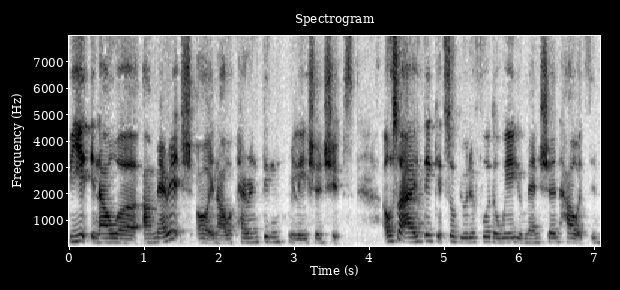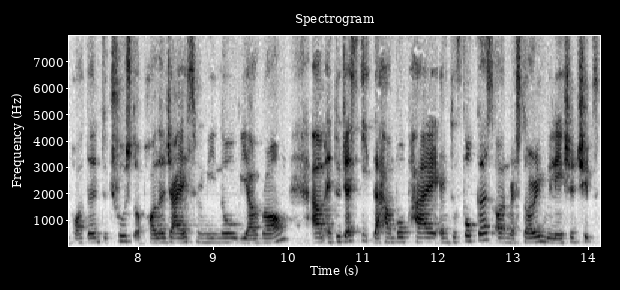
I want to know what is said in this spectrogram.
be it in our, our marriage or in our parenting relationships. Also, I think it's so beautiful the way you mentioned how it's important to choose to apologize when we know we are wrong um, and to just eat the humble pie and to focus on restoring relationships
